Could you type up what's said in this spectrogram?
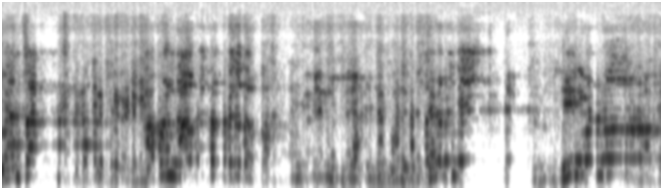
यांचा आपण नाव दाखल करत आहोत खरं म्हणजे ही निवडणूक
